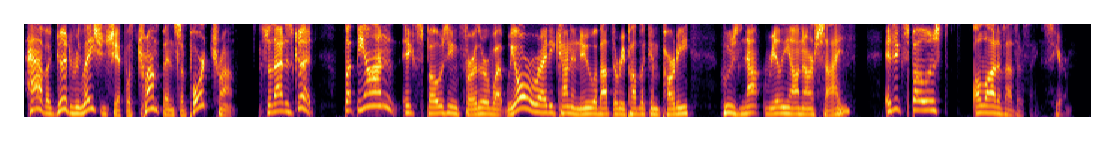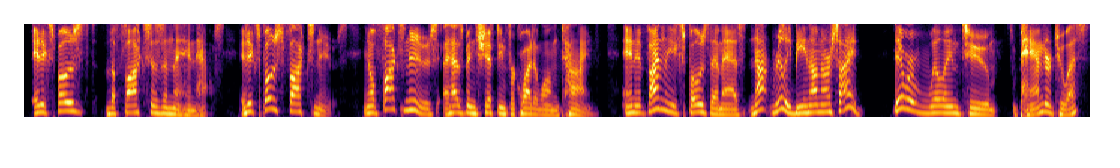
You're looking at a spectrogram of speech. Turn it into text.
have a good relationship with Trump and support Trump. So that is good. But beyond exposing further what we already kind of knew about the Republican Party, who's not really on our side, it exposed a lot of other things here. It exposed the foxes in the henhouse. It exposed Fox News. You know, Fox News has been shifting for quite a long time, and it finally exposed them as not really being on our side. They were willing to pander to us.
